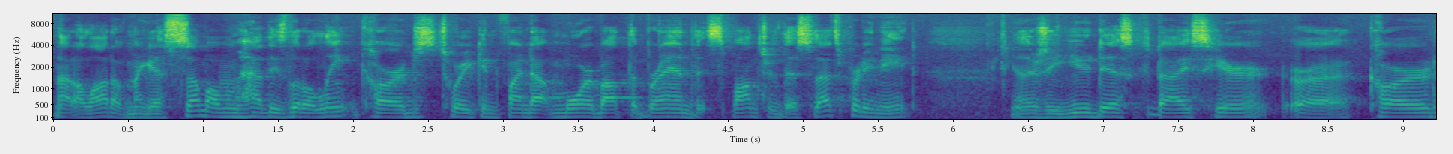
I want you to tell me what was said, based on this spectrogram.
not a lot of them, I guess, some of them have these little link cards to where you can find out more about the brand that sponsored this. So that's pretty neat. You know, there's a UDisc dice here, or a card,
